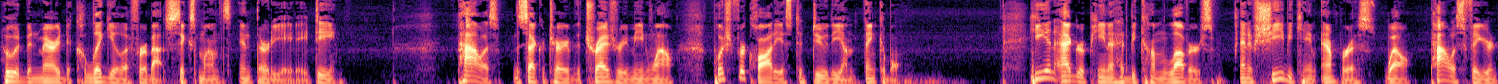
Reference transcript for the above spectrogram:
who had been married to Caligula for about six months in 38 AD. Pallas, the Secretary of the Treasury, meanwhile, pushed for Claudius to do the unthinkable. He and Agrippina had become lovers, and if she became empress, well, Pallas figured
